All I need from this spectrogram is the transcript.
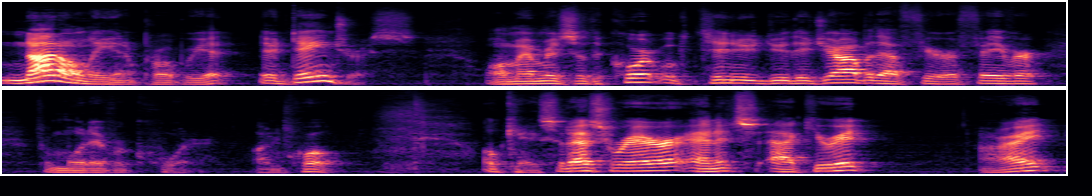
not only inappropriate, they're dangerous. All members of the court will continue to do their job without fear of favor from whatever quarter. Unquote. Okay, so that's rare and it's accurate. All right,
